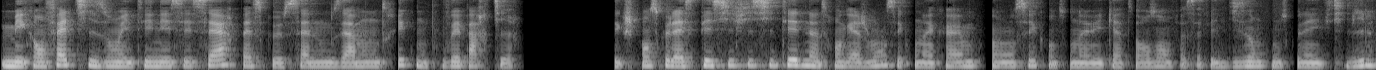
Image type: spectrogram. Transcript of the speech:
mais qu'en fait, ils ont été nécessaires parce que ça nous a montré qu'on pouvait partir. C'est que je pense que la spécificité de notre engagement, c'est qu'on a quand même commencé quand on avait 14 ans. Enfin, ça fait 10 ans qu'on se connaît avec Sybille.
